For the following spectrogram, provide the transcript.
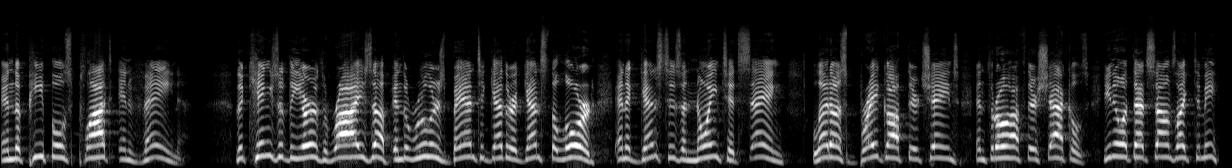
and the peoples plot in vain. The kings of the earth rise up, and the rulers band together against the Lord and against his anointed, saying, Let us break off their chains and throw off their shackles. You know what that sounds like to me?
